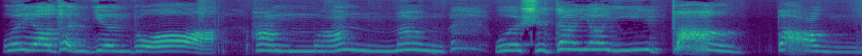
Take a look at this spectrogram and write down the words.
我要吞金多，棒棒棒！我是大牙一棒棒！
